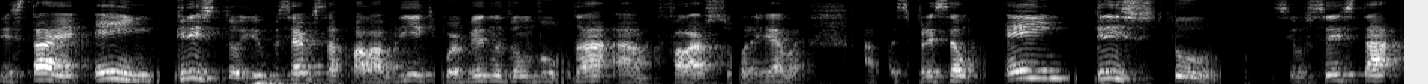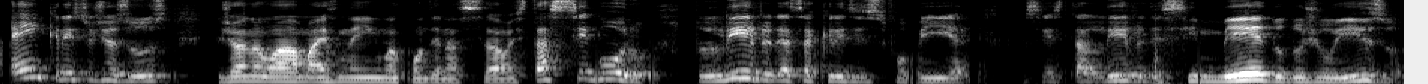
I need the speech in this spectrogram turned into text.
Está em Cristo, e observe essa palavrinha que por vezes nós vamos voltar a falar sobre ela. A expressão em Cristo. Se você está em Cristo Jesus, já não há mais nenhuma condenação. Está seguro, livre dessa crise de fobia. Você está livre desse medo do juízo.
